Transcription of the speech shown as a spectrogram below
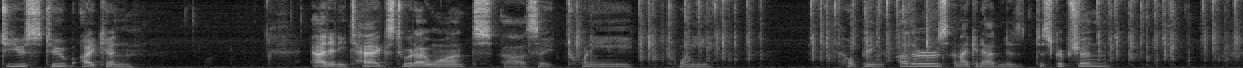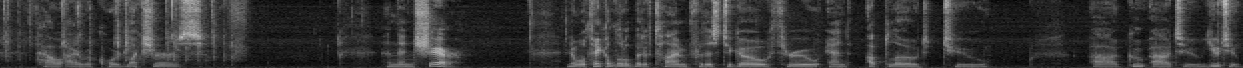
to YouTube. I can add any tags to it I want, uh, say 2020 helping others, and I can add a description, how I record lectures. and then share. And it will take a little bit of time for this to go through and upload to, uh, uh, to YouTube.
